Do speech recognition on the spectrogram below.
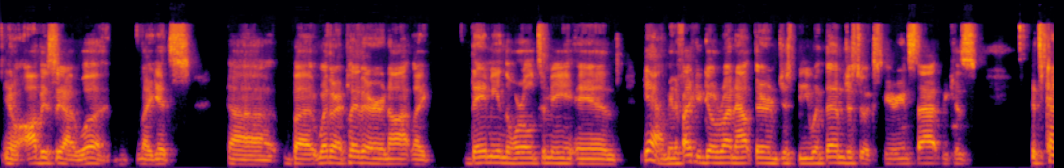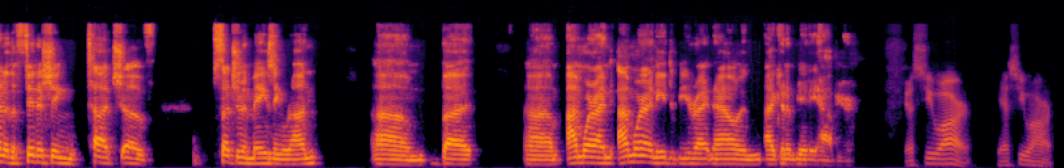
you know, obviously I would. Like it's uh, but whether I play there or not, like they mean the world to me. And yeah, I mean, if I could go run out there and just be with them just to experience that, because it's kind of the finishing touch of such an amazing run. Um, but um, I'm where I, I'm where I need to be right now, and I couldn't be any happier. Yes, you are. Yes, you are.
